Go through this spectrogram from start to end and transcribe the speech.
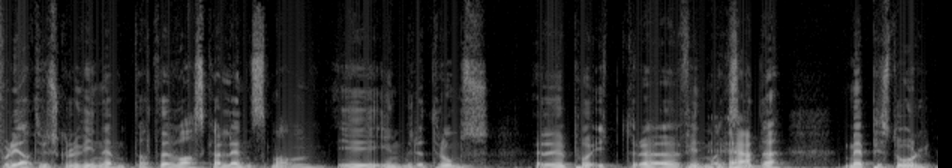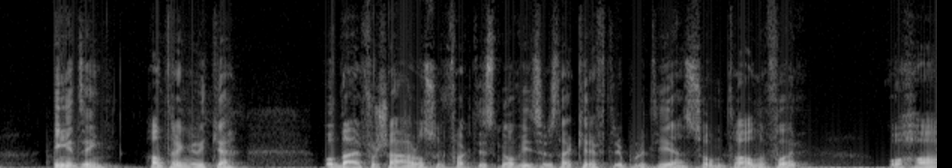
Fordi at Husker du vi nevnte at hva skal lensmannen i Indre Troms, eller på ytre Finnmarksvidde, med pistol? Ingenting. Han trenger det ikke. Og derfor så er det også faktisk Nå viser det seg krefter i politiet som taler for å ha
